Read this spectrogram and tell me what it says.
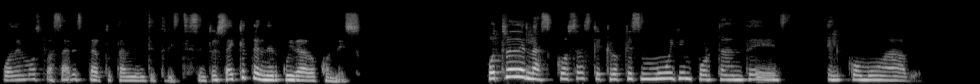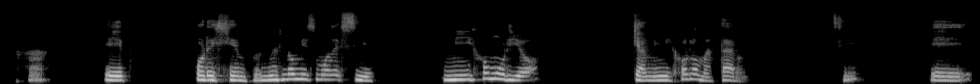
podemos pasar a estar totalmente tristes. Entonces hay que tener cuidado con eso. Otra de las cosas que creo que es muy importante es el cómo hablo. Eh, por ejemplo, no es lo mismo decir, mi hijo murió, que a mi hijo lo mataron. ¿sí? Eh,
